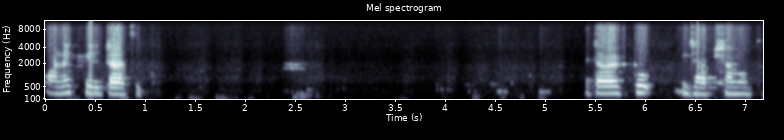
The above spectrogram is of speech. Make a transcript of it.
অনেক ফিল্টার আছে। এটা একটু ঝাপসা মতো।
